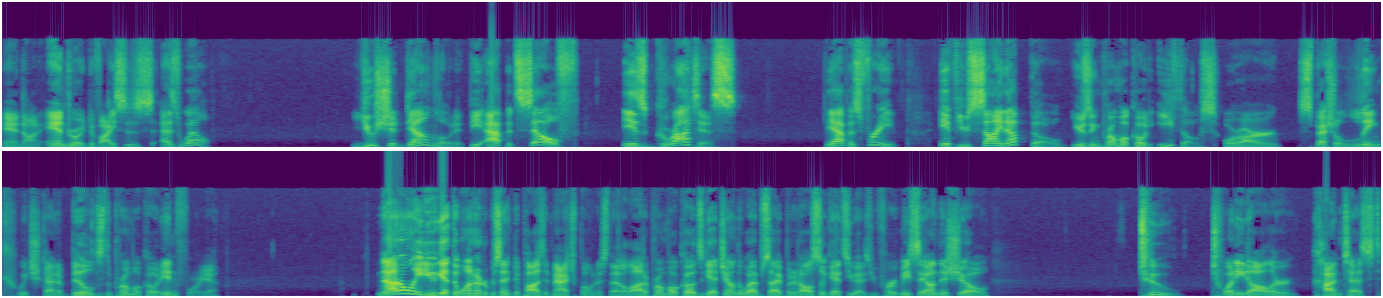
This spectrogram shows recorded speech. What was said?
and on Android devices as well. You should download it. The app itself is gratis. The app is free. If you sign up, though, using promo code ETHOS or our special link, which kind of builds the promo code in for you, not only do you get the 100% deposit match bonus that a lot of promo codes get you on the website, but it also gets you, as you've heard me say on this show, two $20 contest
